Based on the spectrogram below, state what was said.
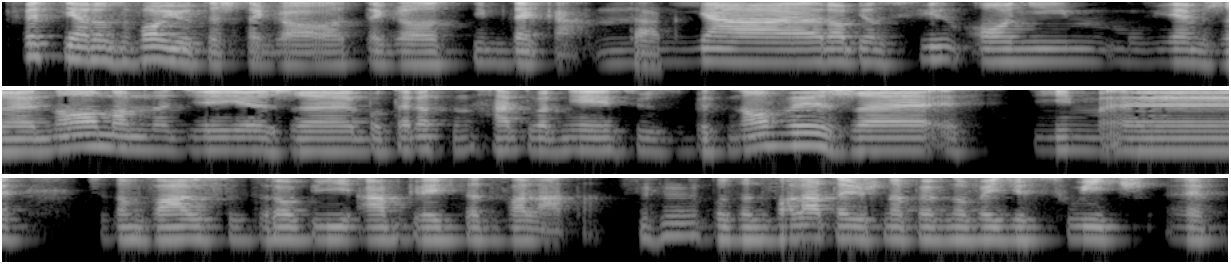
kwestia rozwoju też tego, tego Steam Decka. Tak. Ja robiąc film o nim mówiłem, że no mam nadzieję, że bo teraz ten hardware nie jest już zbyt nowy, że Steam e, czy tam Valve zrobi upgrade za dwa lata. Mhm. Bo za dwa lata już na pewno wejdzie Switch e,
